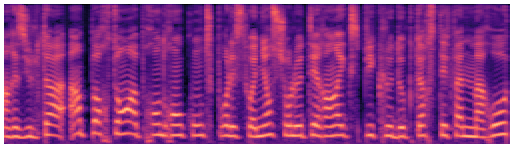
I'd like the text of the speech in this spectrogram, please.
Un résultat important à prendre en compte pour les soignants sur le terrain, explique le docteur Stéphane Marot,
